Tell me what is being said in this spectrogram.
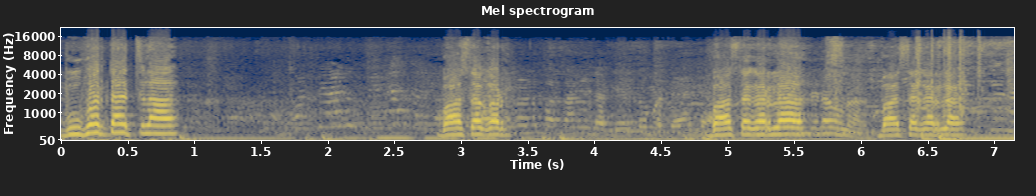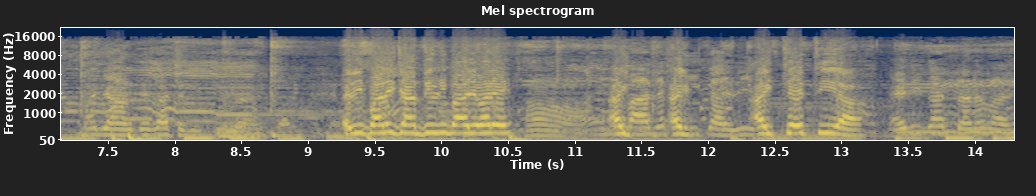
ਬੂਫਰ ਦਾ ਚਲਾ। ਬਾਸਤਾ ਕਰ। ਬਾਸਤਾ ਕਰ ਲਾ। ਬਾਸਤਾ ਕਰ ਲਾ। ਮੈਂ ਜਾਣ ਕੇ ਘੱਟ ਕੀਤੀ ਹੈ ਇਹਦੀ ਬਾਲੀ ਜਾਂਦੀ ਨਹੀਂ ਬਾਜ ਬਾਰੇ? ਹਾਂ ਇੱਥੇ ਇੱਥੇ ਇੱਥੇ ਹੀ ਆ। ਇਹਦੀ ਘੱਟ ਨਾ ਬਾਜ।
